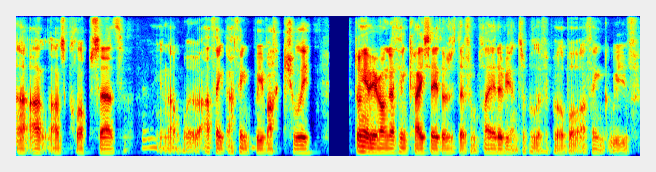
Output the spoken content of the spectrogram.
as Klopp said, you know, I think I think we've actually don't get me wrong. I think Caicedo's a different player ends up at Liverpool, but I think we've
